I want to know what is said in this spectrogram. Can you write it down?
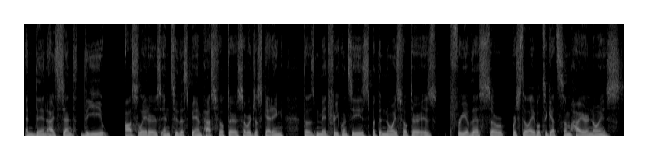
And then I sent the oscillators into this bandpass filter. So we're just getting those mid frequencies, but the noise filter is free of this. So we're still able to get some higher noise.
